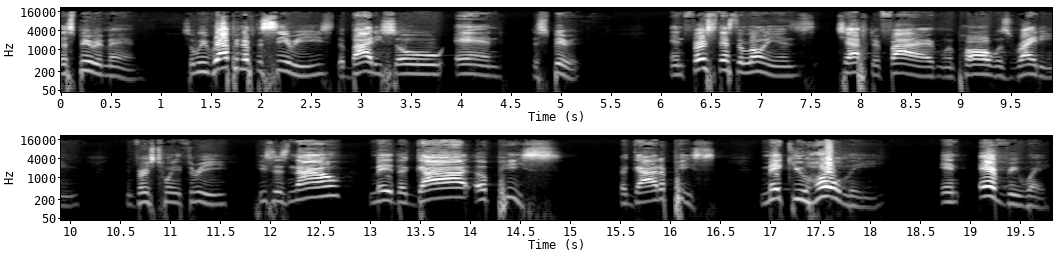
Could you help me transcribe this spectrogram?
The spirit man. So we're wrapping up the series, the body, soul, and the spirit. In First Thessalonians chapter 5, when Paul was writing in verse 23, he says, Now may the God of peace, the God of peace, make you holy in every way.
